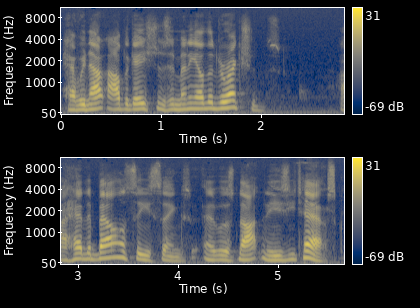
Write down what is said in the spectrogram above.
Have we not obligations in many other directions? I had to balance these things, and it was not an easy task.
